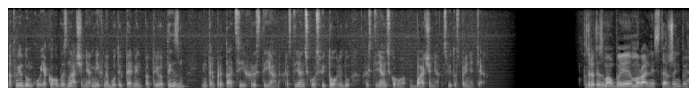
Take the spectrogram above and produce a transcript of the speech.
На твою думку, якого би значення міг набути термін патріотизм в інтерпретації християн, християнського світогляду, християнського бачення світосприйняття? Патріотизм мав би моральний стержень би.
